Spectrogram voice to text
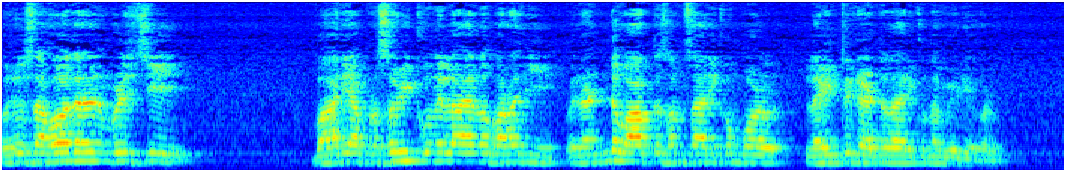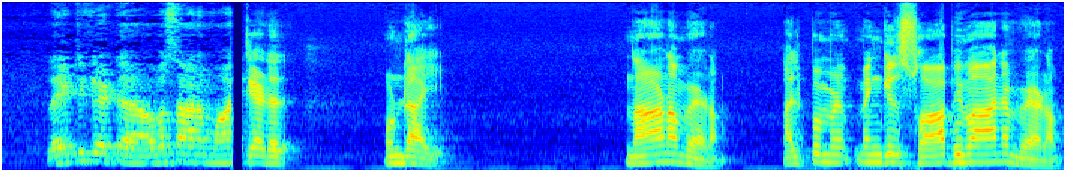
ഒരു സഹോദരൻ വിളിച്ച് ഭാര്യ പ്രസവിക്കുന്നില്ല എന്ന് പറഞ്ഞ് രണ്ട് വാക്ക് സംസാരിക്കുമ്പോൾ ലൈറ്റ് കേട്ടതായിരിക്കുന്ന വീഡിയോകൾ. ലൈറ്റ് കേട്ട് അവസാനം മാറ്റേട് ഉണ്ടായി. നാണം വേണം. അല്പമെങ്കിൽ സ്വാഭിമാനം വേണം.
